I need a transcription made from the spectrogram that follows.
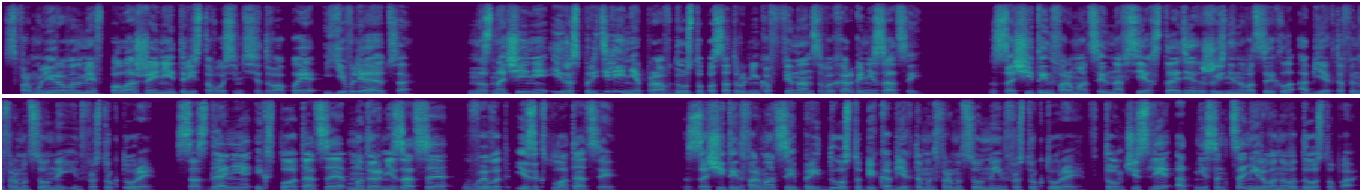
сформулированными в положении 382-П, являются назначение и распределение прав доступа сотрудников финансовых организаций, защита информации на всех стадиях жизненного цикла объектов информационной инфраструктуры, создание, эксплуатация, модернизация, вывод из эксплуатации, защита информации при доступе к объектам информационной инфраструктуры, в том числе от несанкционированного доступа,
